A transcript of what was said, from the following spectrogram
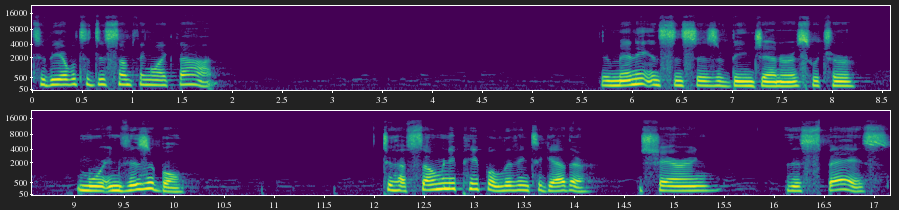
to be able to do something like that. There are many instances of being generous which are more invisible. To have so many people living together, sharing this space,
